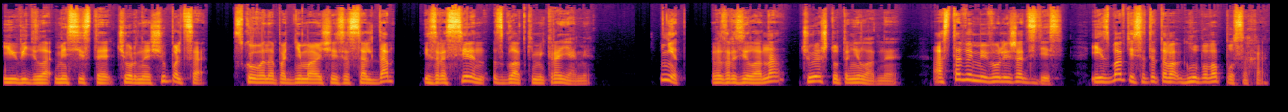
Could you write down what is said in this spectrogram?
и увидела мясистое черное щупальца, скованно поднимающееся со льда из расселен с гладкими краями. «Нет», — возразила она, чуя что-то неладное. «Оставим его лежать здесь и избавьтесь от этого глупого посоха».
